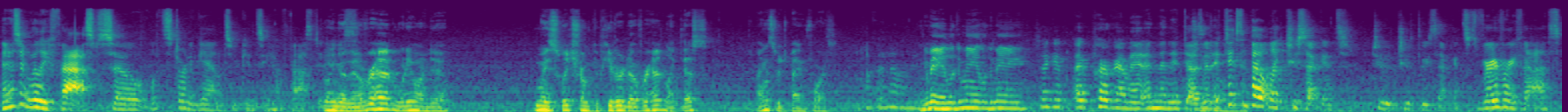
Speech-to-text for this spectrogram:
and it's really fast. So let's start again so you can see how fast it You want to go to overhead? What do you want to do? You want me to switch from computer to overhead like this? I can switch back and forth. Okay, no, I mean- Look at me! Look at me! Look at me! So I, get, I program it and then it does it. It takes about like two seconds, two, two, three seconds. It's very, very fast.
